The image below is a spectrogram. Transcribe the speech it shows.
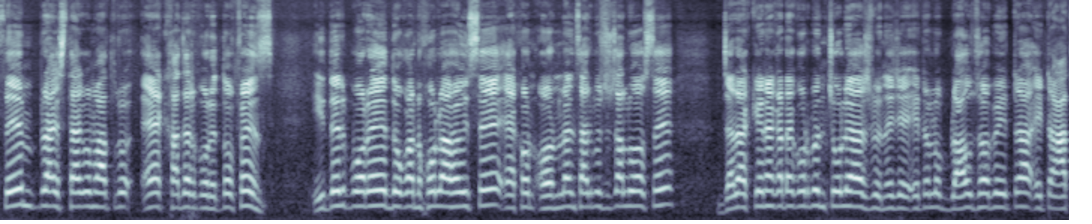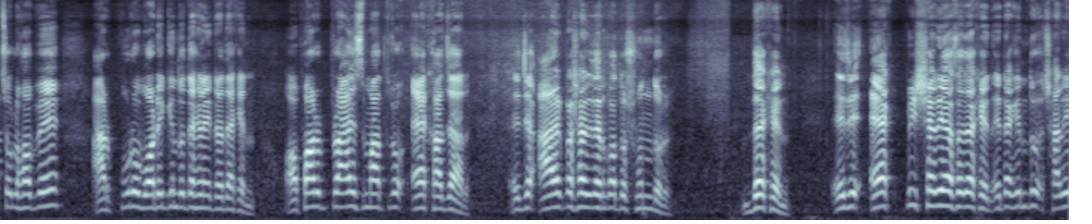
সেম প্রাইস থাকবে মাত্র এক হাজার করে। তো ফ্রেন্ডস ঈদের পরে দোকান খোলা হয়েছে, এখন অনলাইন সার্ভিসও চালু আছে। যারা কেনাকাটা করবেন চলে আসবেন। এই যে এটা হলো ব্লাউজ হবে, এটা এটা আঁচল হবে, আর পুরো বডি কিন্তু দেখেন এটা দেখেন। অফার প্রাইস মাত্র এক হাজার। এই যে আরেকটা শাড়ি দেখেন কত সুন্দর। দেখেন, এই যে এক পিস শাড়ি আছে দেখেন, এটা কিন্তু শাড়ি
